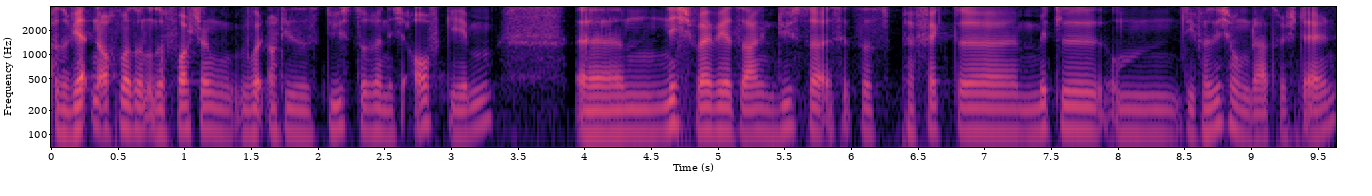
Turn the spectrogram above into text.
also wir hatten auch mal so in unserer Vorstellung, wir wollten auch dieses Düstere nicht aufgeben. Ähm, nicht, weil wir jetzt sagen, düster ist jetzt das perfekte Mittel, um die Versicherung darzustellen,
